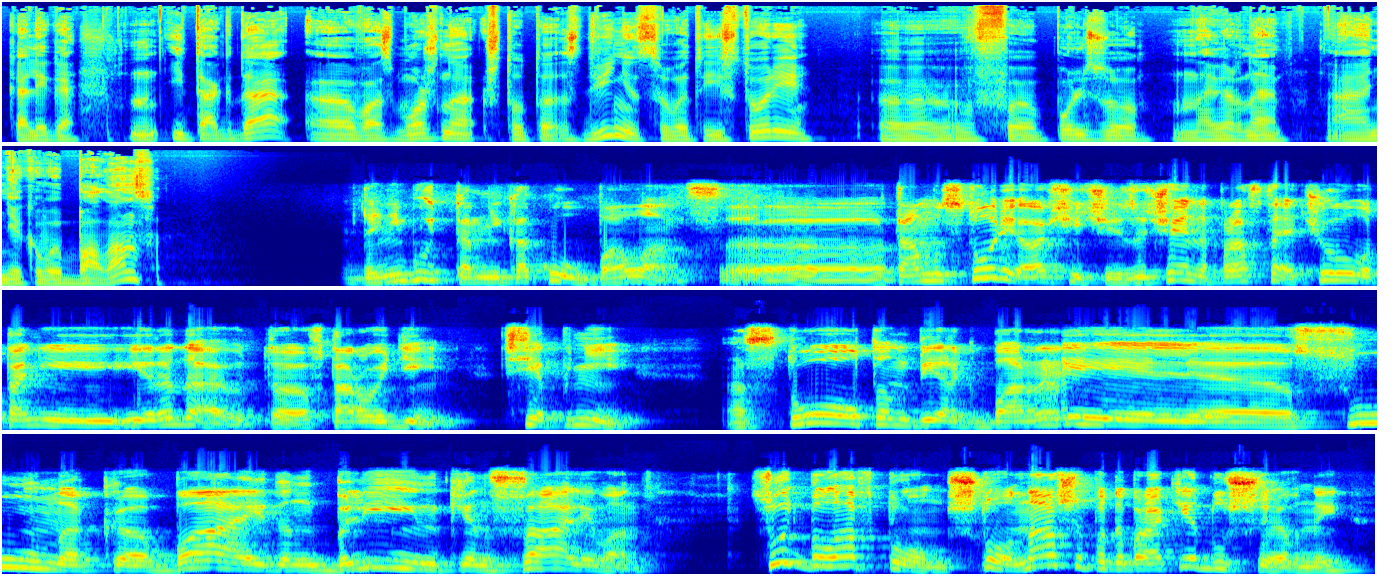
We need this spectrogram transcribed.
коллега, и тогда, э, возможно, что-то сдвинется в этой истории э, в пользу, наверное, некого баланса Да не будет там никакого баланса. Э, там история вообще чрезвычайно простая. Чего вот они и рыдают э, второй день? Все пни. Столтенберг, Барель, э, Сунок, Байден, Блинкен, Салливан. Суть была в том, что наши по доброте душевной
